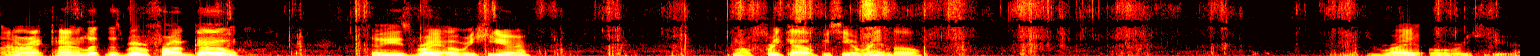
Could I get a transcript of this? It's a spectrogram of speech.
All right, time to let this river frog go. So he's right over here you know, freak out if you see a rainbow. Right over here.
